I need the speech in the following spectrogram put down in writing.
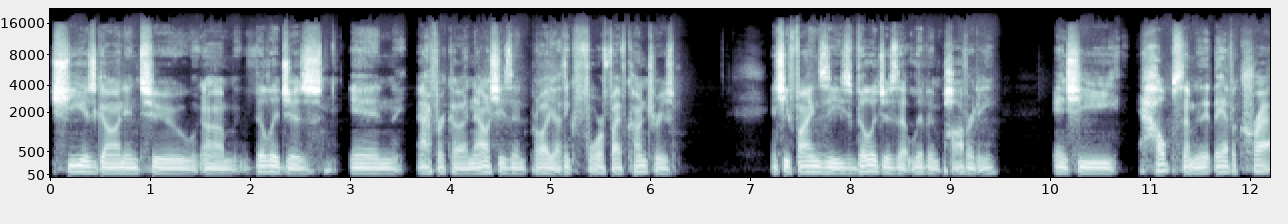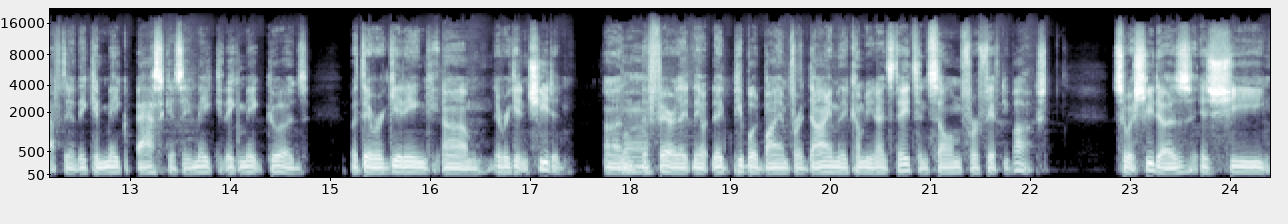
she has gone into um, villages in Africa, and now she's in probably I think four or five countries, and she finds these villages that live in poverty, and she helps them. They- have a craft. They, they can make baskets. They make they can make goods, but they were getting um, they were getting cheated on Wow. the fair. They, they, they people would buy them for a dime. and They'd come to the United States and sell them for fifty bucks. So what she does is she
